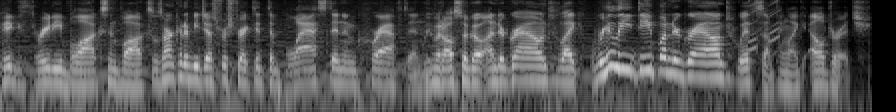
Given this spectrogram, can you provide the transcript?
big 3D blocks and voxels aren't going to be just restricted to blasting and crafting. We would also go underground, like really deep underground, with something like Eldritch.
